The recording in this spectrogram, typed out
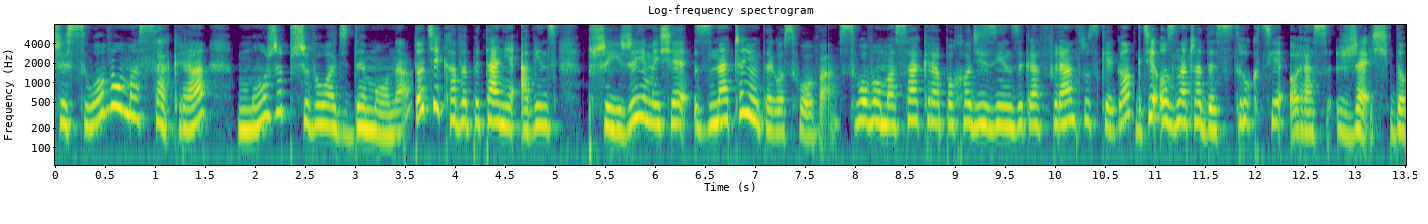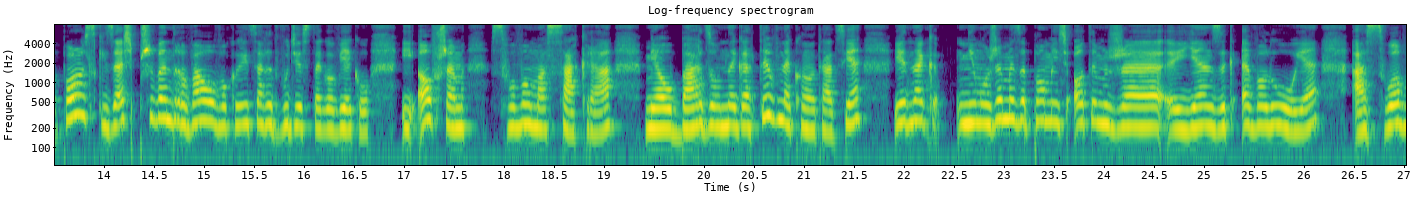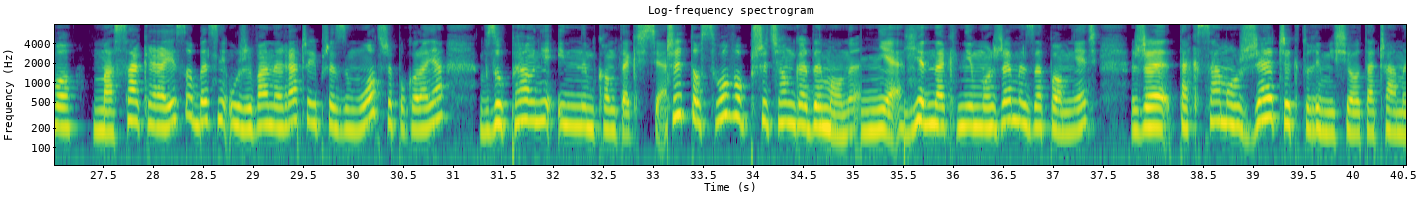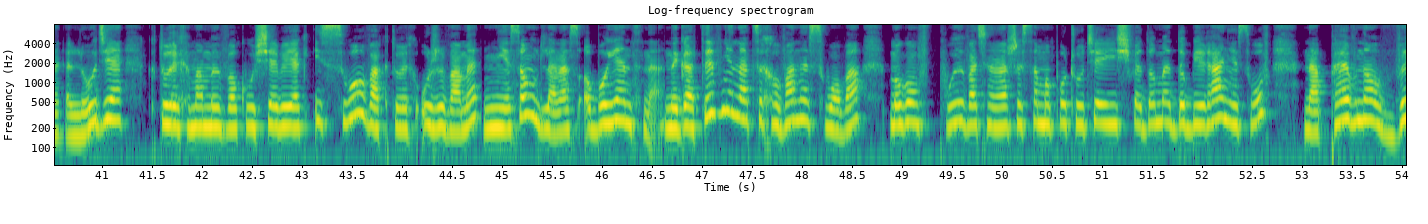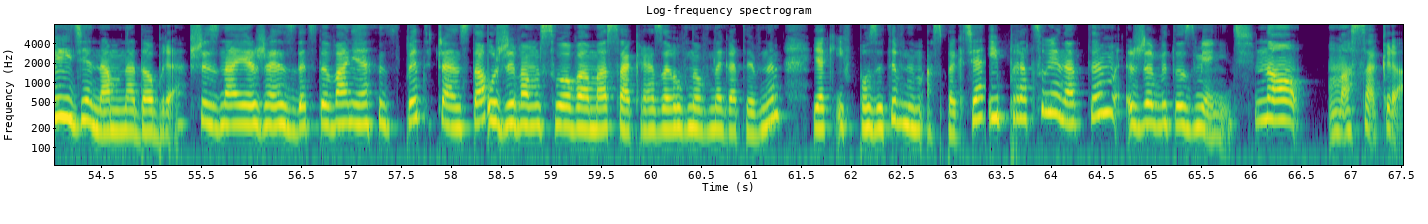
Czy słowo masakra może przywołać demona? To ciekawe pytanie, a więc przyjrzyjmy się znaczeniu tego słowa. Słowo masakra pochodzi z języka francuskiego, gdzie oznacza destrukcję oraz rzeź. Do Polski zaś przywędrowało w okolicach XX wieku i owszem, słowo masakra miało bardzo negatywne konotacje, jednak nie możemy zapomnieć o tym, że język ewoluuje, a słowo masakra jest obecnie używane raczej przez młodsze pokolenia w zupełnie innym kontekście. Czy to słowo przyciąga demony? Nie. Jednak nie możemy zapomnieć, że tak samo rzeczy, którymi się otaczamy, ludzie, których mamy wokół siebie, jak i słowa, których używamy, nie są dla nas obojętne. Negatywnie nacechowane słowa mogą wpływać na nasze samopoczucie i świadome dobieranie słów na pewno wyjdzie nam na dobre. Przyznaję, że zdecydowanie zbyt często używam słowa masakra zarówno w negatywnym, jak i w pozytywnym aspekcie i pracuję nad tym, żeby to zmienić. No, masakra.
